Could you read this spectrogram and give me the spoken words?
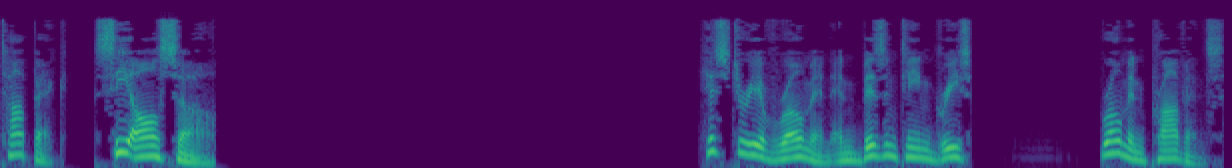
Topic. See also. History of Roman and Byzantine Greece. Roman province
